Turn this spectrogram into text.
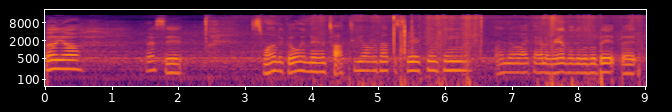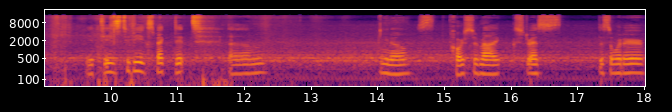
Well, y'all, that's it. Just wanted to go in there and talk to y'all about the smear campaign. I know I kind of rambled a little bit, but it is to be expected. Um, you know, post traumatic stress disorder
